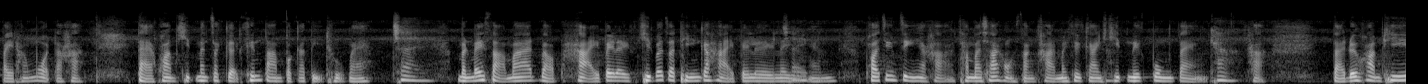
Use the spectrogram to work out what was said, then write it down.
ไปทั้งหมดอะค่ะ แต่ความคิดมันจะเกิดขึ้นตามปกติถูกไหมใช่ มันไม่สามารถแบบหายไปเลยคิดว่าจะทิ้งก็หายไปเลยอะไรอย่างนั้น เพราะจริงๆอะค่ะ ธรรมชาติของสังขารมันคือการคิดนึกปรุงแต่งค่ะค่ะแต่ด้วยความที่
